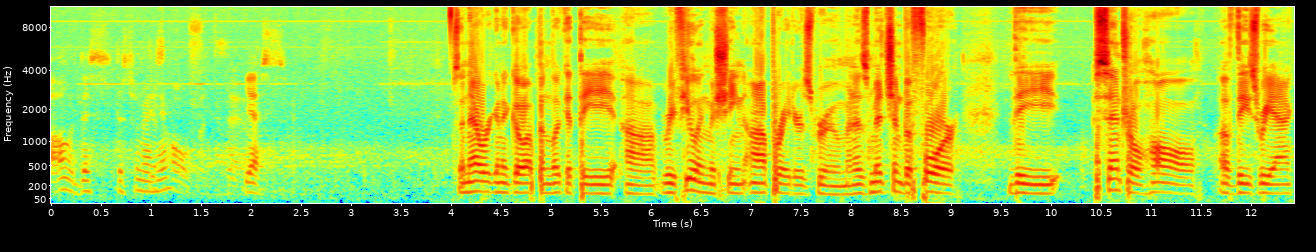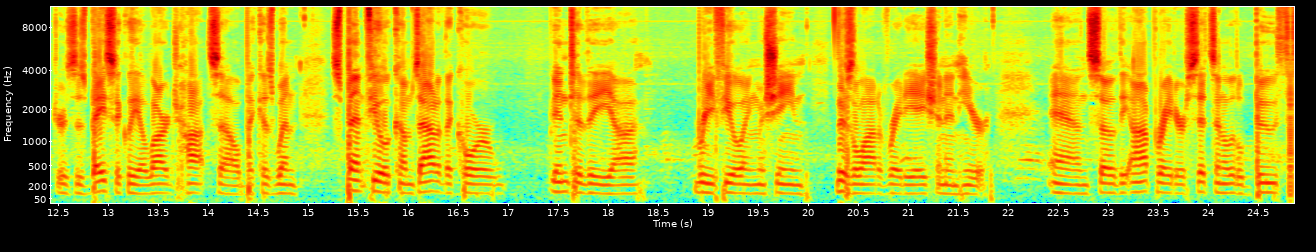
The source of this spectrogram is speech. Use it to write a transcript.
Oh, this this one right here? Yes. So now we're going to go up and look at the uh, refueling machine operator's room. And as mentioned before, the central hall of these reactors is basically a large hot cell because when spent fuel comes out of the core into the uh, refueling machine, there's a lot of radiation in here. And so the operator sits in a little booth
